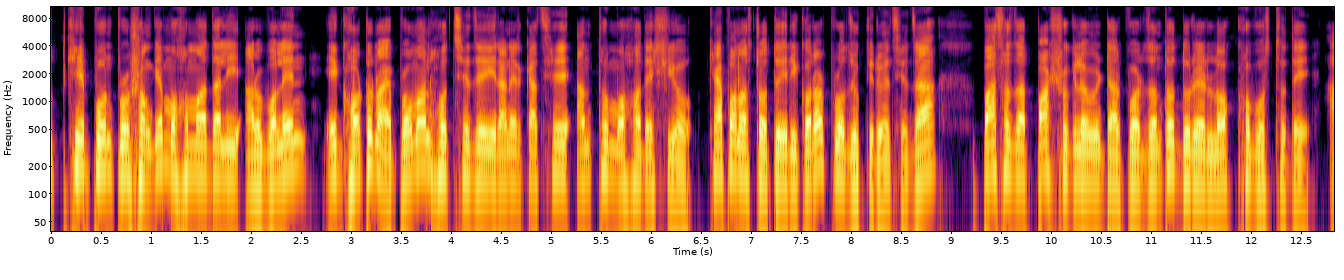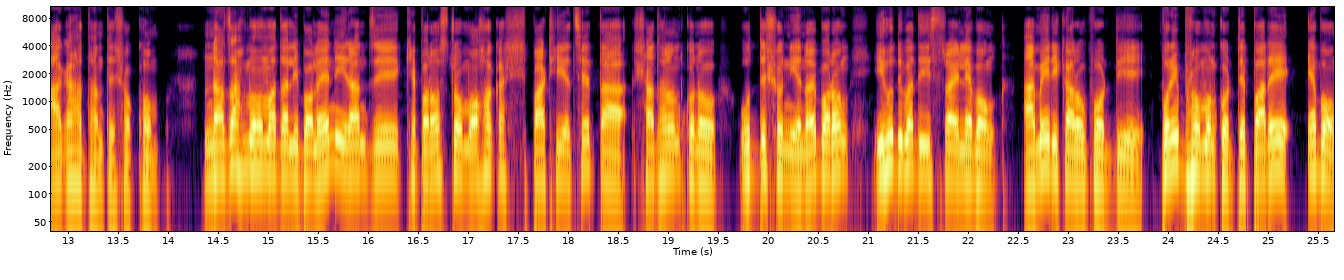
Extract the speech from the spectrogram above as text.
উৎক্ষেপণ প্রসঙ্গে মোহাম্মদ আলী আরও বলেন, এ ঘটনায় প্রমাণ হচ্ছে যে ইরানের কাছে আন্তঃমহাদেশীয় ক্ষেপণাস্ত্র তৈরি করার প্রযুক্তি রয়েছে যা পাঁচ হাজার পাঁচশো কিলোমিটার পর্যন্ত দূরের লক্ষ্যবস্তুতে আঘাত হানতে সক্ষম। নাজাহ মোহাম্মদ আলী বলেন, ইরান যে ক্ষেপণাস্ত্র মহাকাশ পাঠিয়েছে তা সাধারণ কোনো উদ্দেশ্য নিয়ে নয়, বরং ইহুদিবাদী ইসরায়েল এবং আমেরিকার ওপর দিয়ে পরিভ্রমণ করতে পারে এবং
